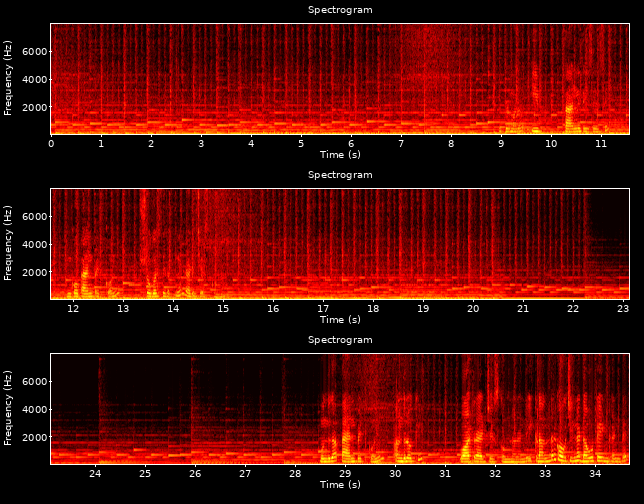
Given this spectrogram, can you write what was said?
ఇప్పుడు మనం ఈ ప్యాన్ని తీసేసి ఇంకో ప్యాన్ పెట్టుకొని షుగర్ సిరప్ని రెడీ చేసుకుందాం. ముందుగా ప్యాన్ పెట్టుకొని అందులోకి వాటర్ యాడ్ చేసుకుంటున్నానండి. ఇక్కడ అందరికి ఒక చిన్న డౌట్ ఏంటంటే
